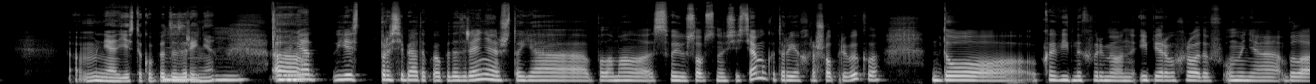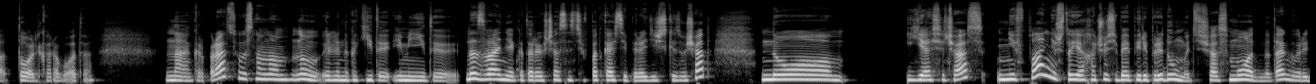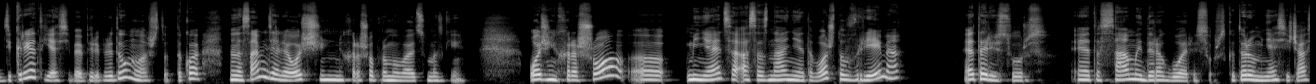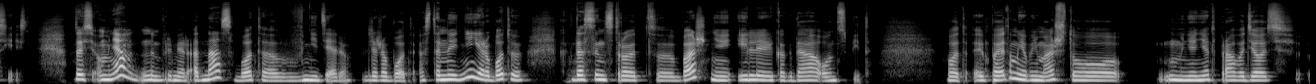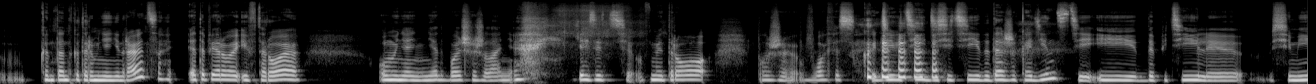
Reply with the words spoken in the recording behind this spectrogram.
У меня есть такое подозрение. Мгм. А, У меня есть про себя такое подозрение, что я поломала свою собственную систему, к которой я хорошо привыкла. До ковидных времен и первых родов у меня была только работа на корпорацию в основном, ну, или на какие-то именитые названия, которые, в частности, в подкасте периодически звучат. Но я сейчас не в плане, что я хочу себя перепридумать. Сейчас модно, да, говорить декрет, я себя перепридумала, что-то такое. Но на самом деле очень хорошо промываются мозги. Очень хорошо э, меняется осознание того, что время — это ресурс. Это самый дорогой ресурс, который у меня сейчас есть. То есть у меня, например, одна суббота в неделю для работы. Остальные дни я работаю, когда сын строит э, башни или когда он спит. Вот. И поэтому я понимаю, что у меня нет права делать контент, который мне не нравится. Это первое. И второе, у меня нет больше желания ездить в метро, боже, в офис к 9, 10, да даже к 11 и до 5 или 7.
